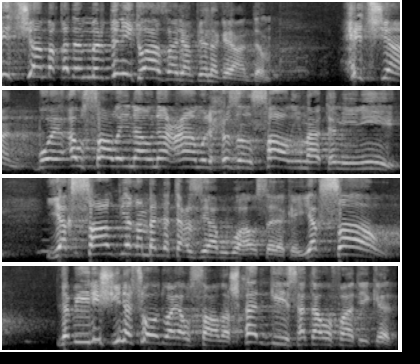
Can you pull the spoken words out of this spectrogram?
هیچیان بەقەدەر مردنی تۆ ئازاریان پێ نەگەیاندم، هیچیان، بۆیە ئەو ساڵەی ناونا عام الحزن ساڵی ماتەمینی، یەک ساڵ پێغەمبەر لە تەعزیا بوو بۆ هاوسەرەکەی، یەک ساڵ، لەبیریشی نەچۆوە دوای ئەو ساڵەش، هەرگیز، هەتا وەفاتی کرد.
